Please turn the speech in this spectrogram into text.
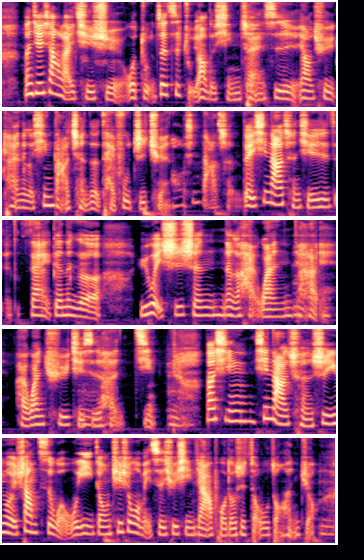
那接下来其实我主这次主要的行程是要去看那个新达城的财富之泉。哦，新达城。对，新达城其实，在跟那个鱼尾狮身那个海湾、嗯、海。海湾区其实很近，嗯，嗯，那新新达城是因为上次我无意中，其实我每次去新加坡都是走路走很久，嗯，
